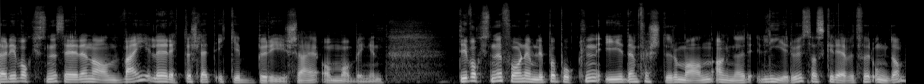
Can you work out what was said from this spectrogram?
der de voksne ser en annen vei, eller rett og slett ikke bryr seg om mobbingen. De voksne får nemlig på pukkelen i den første romanen Agnar Lirhus har skrevet for ungdom.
